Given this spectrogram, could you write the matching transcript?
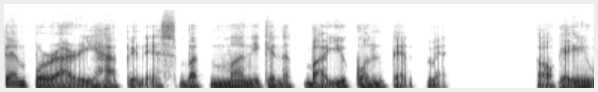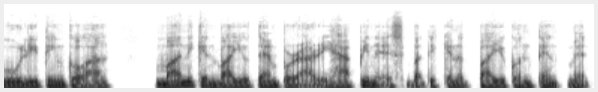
temporary happiness, but money cannot buy you contentment. Okay, ulitin ko ha. Money can buy you temporary happiness, but it cannot buy you contentment.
